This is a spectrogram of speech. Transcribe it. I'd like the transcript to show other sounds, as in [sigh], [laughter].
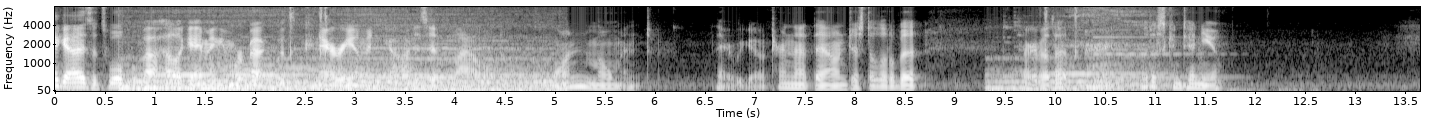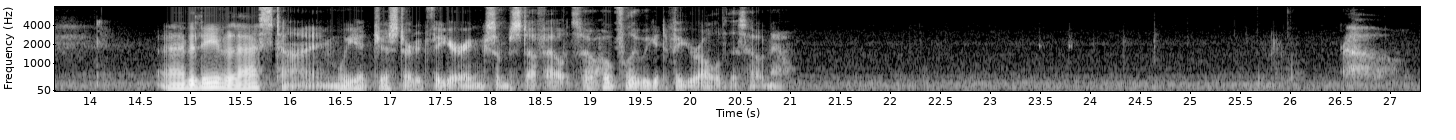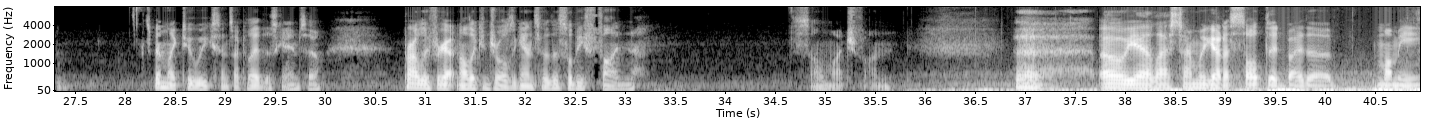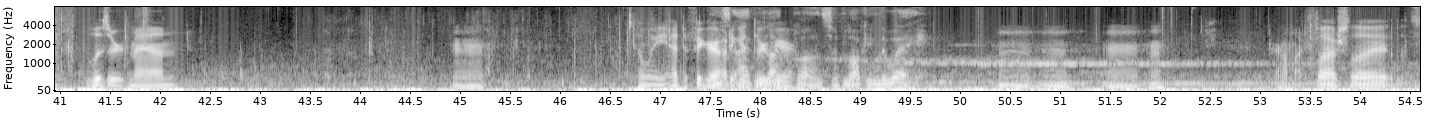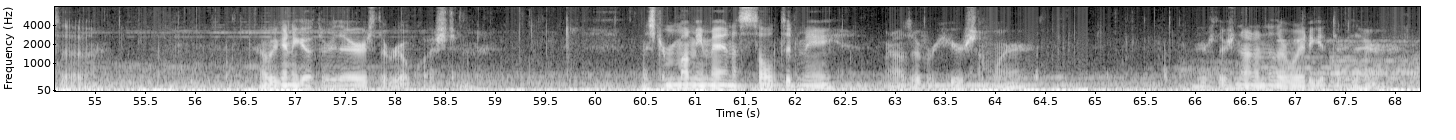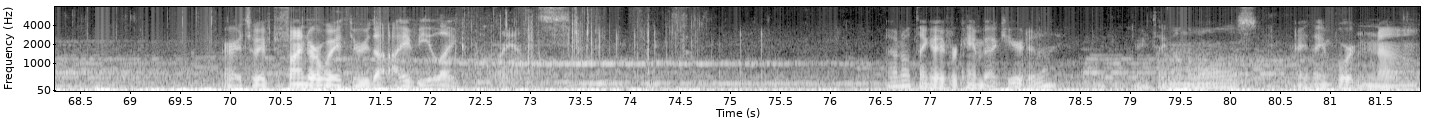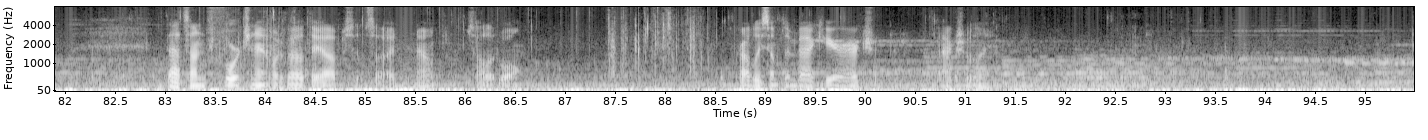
Hey guys, it's Wolf of Valhalla Gaming, and we're back with Conarium, and God, is it loud. One moment. There we go. Turn that down just a little bit. Sorry about that. Alright, let us continue. I believe last time we had just started figuring some stuff out, so hopefully we get to figure all of this out now. It's been like two weeks since I played this game, so probably forgotten all the controls again, so this will be fun. So much fun. [sighs] oh yeah, last time we got assaulted by the mummy lizard man. Mm. And we had to figure out how to get through like here. plants are blocking the way. Mm-hmm. Mm-hmm. Turn on my flashlight. Let's, uh... How are we gonna go through there is the real question. Mr. Mummy Man assaulted me when I was over here somewhere. I wonder if there's not another way to get through there. Alright, so we have to find our way through the ivy-like plants. I don't think I ever came back here, did I? Anything on the walls? Anything important? No. That's unfortunate. What about the opposite side? No. Solid wall. Probably something back here, actually. Actually.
